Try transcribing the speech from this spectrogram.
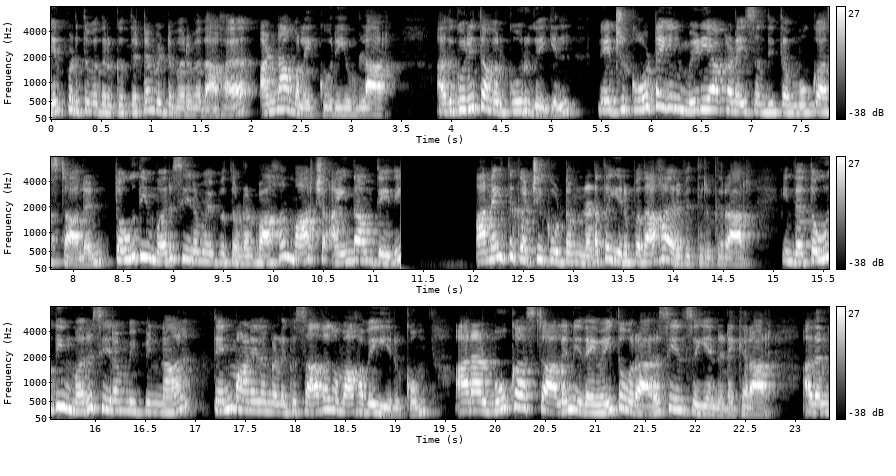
ஏற்படுத்துவதற்கு திட்டமிட்டு வருவதாக அண்ணாமலை கூறியுள்ளார். அது குறித்து அவர் கூறுகையில் நேற்று கோட்டையில் மீடியாக்களை சந்தித்த மு ஸ்டாலின் தொகுதி மறுசீரமைப்பு தொடர்பாக மார்ச் ஐந்தாம் தேதி அனைத்து கட்சி கூட்டம் நடத்த இருப்பதாக அறிவித்திருக்கிறார். இந்த தொகுதி மறுசீரமைப்பினால் தென் மாநிலங்களுக்கு சாதகமாகவே இருக்கும். ஆனால் மு ஸ்டாலின் இதை வைத்து ஒரு அரசியல் செய்ய நினைக்கிறார். அதன்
